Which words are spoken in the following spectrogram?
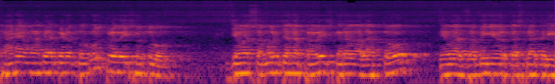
ठाण्या वाघाकडे बघून प्रवेश होतो. जेव्हा समोरच्याला प्रवेश करावा लागतो तेव्हा जमिनीवर कसला तरी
